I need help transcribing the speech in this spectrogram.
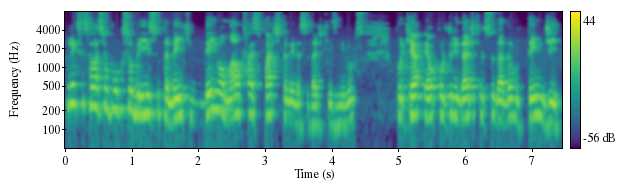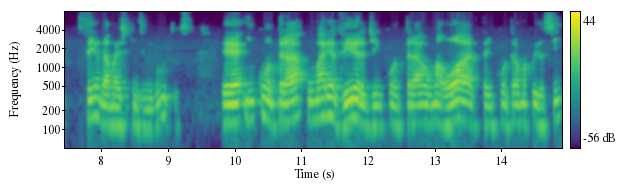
Queria que vocês falassem um pouco sobre isso também, que bem ou mal faz parte também da cidade 15 minutos, porque é a oportunidade que o cidadão tem de, sem andar mais de 15 minutos, é, encontrar uma área verde, encontrar uma horta, encontrar uma coisa assim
